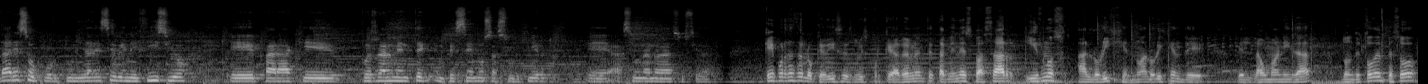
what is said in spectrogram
dar esa oportunidad, ese beneficio eh, para que pues realmente empecemos a surgir eh, hacia una nueva sociedad. Qué importante lo que dices, Luis, porque realmente también es pasar, irnos al origen, ¿no? al origen de, la humanidad, donde todo empezó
